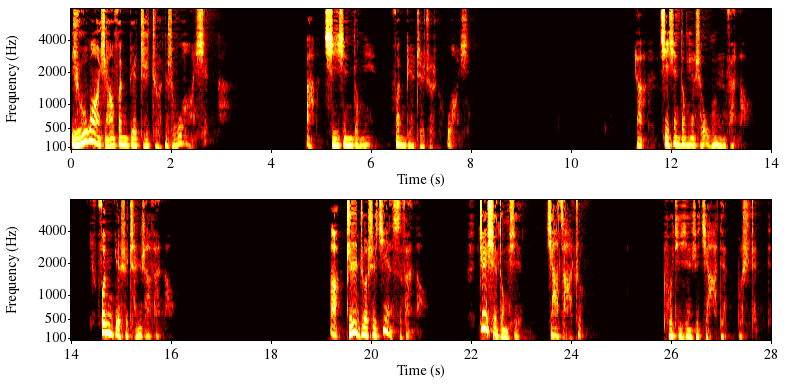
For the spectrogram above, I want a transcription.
有妄想分别执着，那是妄心呐。啊，起心动念分别执着妄心。啊，起心动念是无名烦恼，分别是尘沙烦恼，啊，执着是见识烦恼，这些东西夹杂着，菩提心是假的，不是真的。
